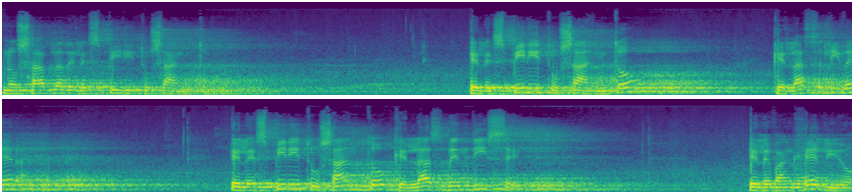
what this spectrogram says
nos habla del Espíritu Santo. El Espíritu Santo que las libera. El Espíritu Santo que las bendice. El Evangelio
